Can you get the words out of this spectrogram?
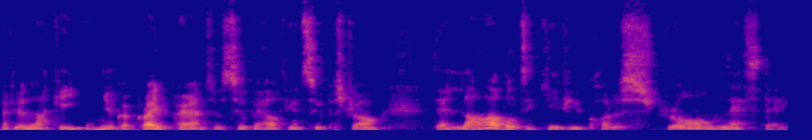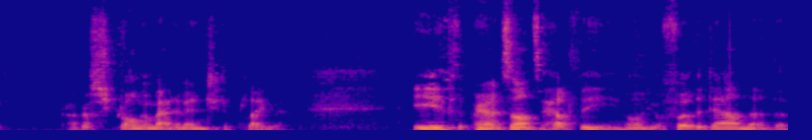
Now, if you're lucky and you've got great parents who are super healthy and super strong, they're liable to give you quite a strong nest egg, like a strong amount of energy to play with. If the parents aren't so healthy, or you're further down the, the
